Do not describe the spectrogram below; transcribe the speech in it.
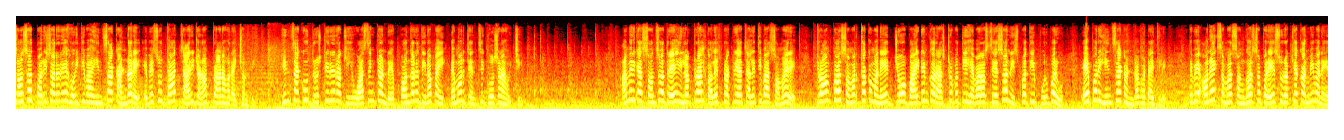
ସଂସଦ ପରିସରରେ ହୋଇଥିବା ହିଂସାକାଣ୍ଡରେ ଏବେ ସୁଦ୍ଧା ଚାରି ଜଣ ପ୍ରାଣ ହରାଇଛନ୍ତି हिंसा को दृष्टि रे वाशिंगटन रे 15 दिन पई इमरजेंसी घोषणा होई छि अमेरिका संसद रे इलेक्टोरल कॉलेज प्रक्रिया चलीथिबा समय रे ट्रम्प को समर्थक माने जो बाइडेन को राष्ट्रपति हेबार हो निष्पत्ति पूर्वरु पूर्व एपरि हिंसाकाण्ड घटाले तबे अनेक समय संघर्ष परे सुरक्षाकर्मी उद्धार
